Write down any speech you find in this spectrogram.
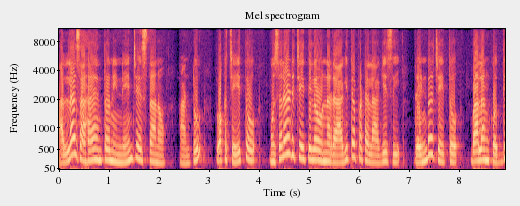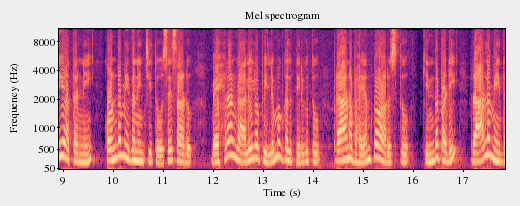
అల్లా సహాయంతో నిన్నేం చేస్తానో అంటూ ఒక చేత్తో ముసలాడి చేతిలో ఉన్న రాగితపట లాగేసి రెండో చేత్తో బలం కొద్దీ అతణ్ణి కొండ మీద నుంచి తోసేశాడు. బెహ్రాం గాలిలో పిల్లి మొగ్గలు తిరుగుతూ ప్రాణ భయంతో అరుస్తూ కింద పడి రాళ్ళ మీద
